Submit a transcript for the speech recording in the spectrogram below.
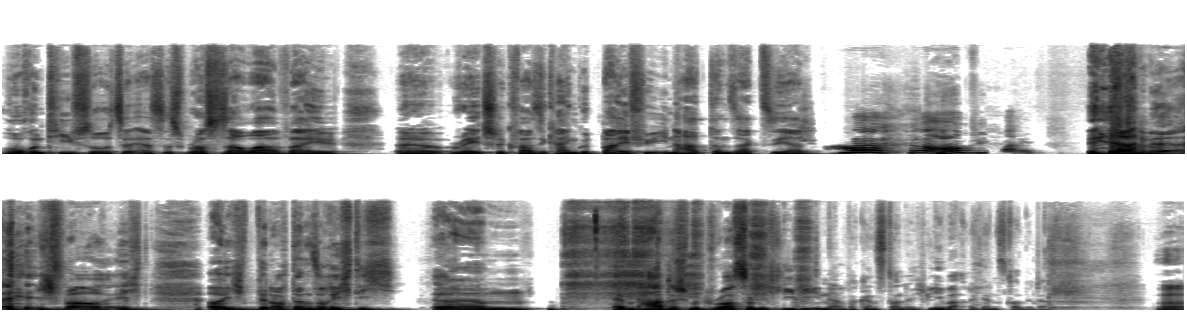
hoch und tief so. Zuerst ist Ross sauer, weil äh, Rachel quasi kein Goodbye für ihn hat. Dann sagt sie ja. Ah, hör auf, wie geil. Ja, ne? Ich war auch echt, aber ich bin auch dann so richtig ähm, empathisch mit Ross und ich liebe ihn einfach ganz doll. Ich liebe alle ganz dolle da. Ja,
